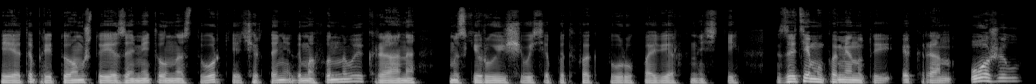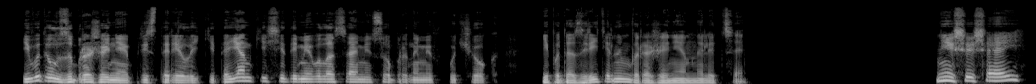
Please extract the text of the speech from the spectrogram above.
И это при том, что я заметил на створке очертания домофонного экрана, маскирующегося под фактуру поверхности. Затем упомянутый экран ожил и выдал изображение престарелой китаянки с седыми волосами, собранными в пучок, и подозрительным выражением на лице. «Не шишей?»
